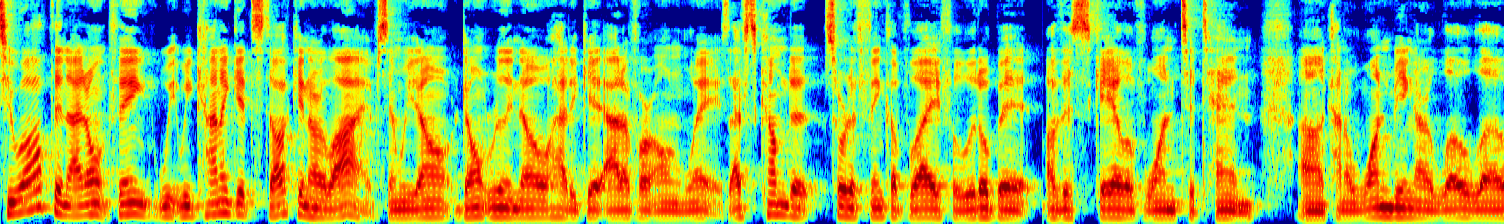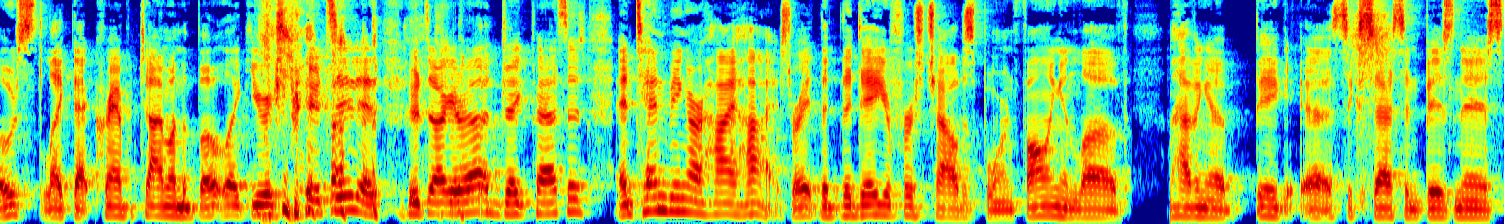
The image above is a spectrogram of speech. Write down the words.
too often, I don't think we, we kind of get stuck in our lives and we don't, don't really know how to get out of our own ways. I've come to sort of think of life a little bit of this scale of one to 10, uh, kind of one being our low lows, like that cramp time on the boat, like you're experiencing and you're talking about Drake Passage, and 10 being our high highs, right? The, the day your first child is born, falling in love, having a big uh, success in business.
